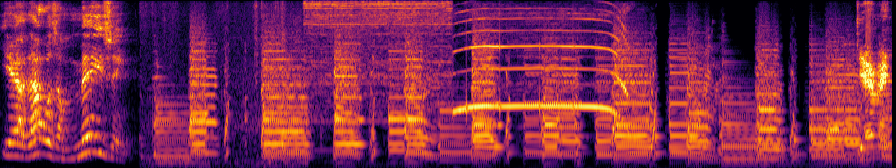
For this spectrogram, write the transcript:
Yeah, that was amazing. Damn it!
